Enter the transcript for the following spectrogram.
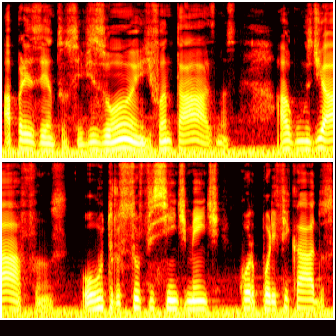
Apresentam-se visões de fantasmas, alguns diáfonos, outros suficientemente corporificados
